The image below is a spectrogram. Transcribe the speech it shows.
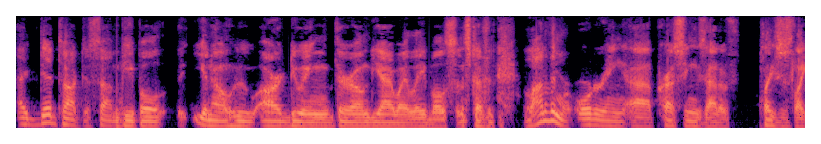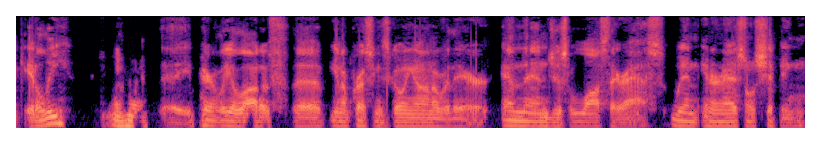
I did talk to some people, you know, who are doing their own DIY labels and stuff. A lot of them are ordering uh, pressings out of places like Italy. Mhm. Uh, apparently, a lot of uh, you know pressings going on over there, and then just lost their ass when international shipping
